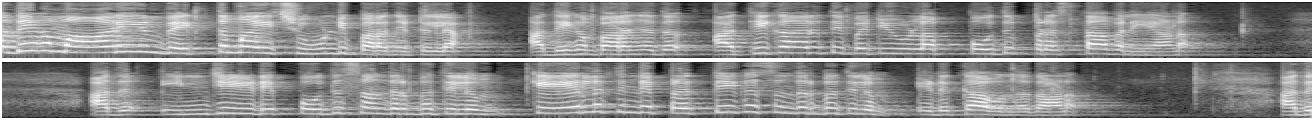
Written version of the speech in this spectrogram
അദ്ദേഹം ആരെയും വ്യക്തമായി ചൂണ്ടി പറഞ്ഞിട്ടില്ല അദ്ദേഹം പറഞ്ഞത് അധികാരത്തെ പറ്റിയുള്ള പൊതു പ്രസ്താവനയാണ് അത് ഇന്ത്യയുടെ പൊതു സന്ദർഭത്തിലും കേരളത്തിന്റെ പ്രത്യേക സന്ദർഭത്തിലും എടുക്കാവുന്നതാണ്. അത്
